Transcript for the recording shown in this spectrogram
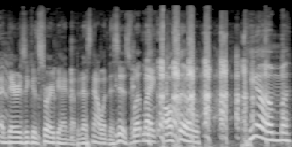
and there is a good story behind that, but that's not what this is. But like also him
